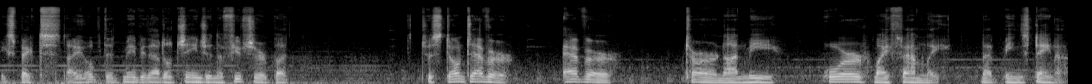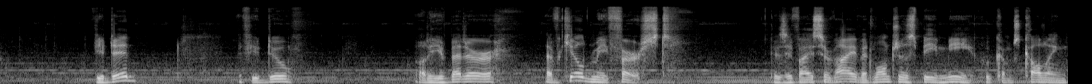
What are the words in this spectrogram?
Expect, I hope that maybe that'll change in the future, but just don't ever, ever turn on me or my family. That means Dana. If you did, if you do, well, you better have killed me first. Because if I survive, it won't just be me who comes calling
